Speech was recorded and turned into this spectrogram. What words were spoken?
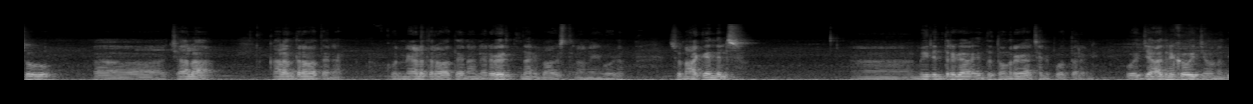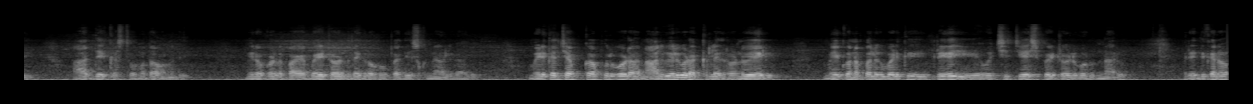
సో చాలా కాలం తర్వాత అయినా కొన్నేళ్ళ తర్వాతైనా నెరవేరుతుందని భావిస్తున్నాను నేను కూడా. సో నాకేం తెలుసు? మీరు ఇంతగా ఎంత తొందరగా చనిపోతారని. వైద్య ఆధునిక వైద్యం ఉన్నది ఆర్థిక స్తోమత ఉన్నది. మీరు ఒకళ్ళ బయట వాళ్ళ దగ్గర ఒక రూపాయి తీసుకునే వాళ్ళు కాదు. మెడికల్ చెకప్లు కూడా నాలుగు వేలు కూడా అక్కర్లేదు రెండు వేలు. మీకున్న పలుకుబడికి ఫ్రీగా వచ్చి చేసి పెట్టేవాళ్ళు కూడా ఉన్నారు. మరి ఎందుకనో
